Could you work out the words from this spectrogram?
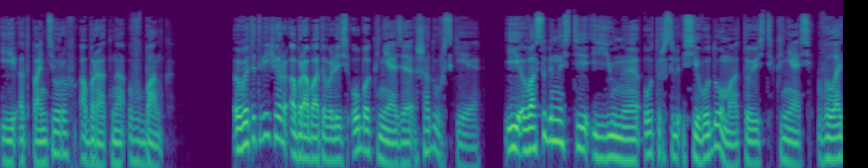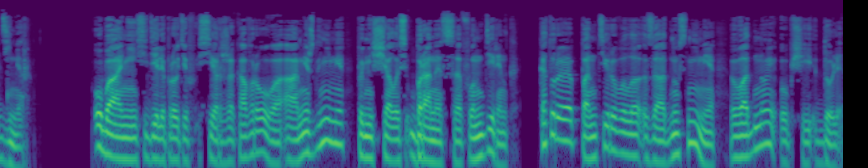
и от пантеров обратно в банк. В этот вечер обрабатывались оба князя Шадурские, и в особенности юная отрасль сего дома, то есть князь Владимир. Оба они сидели против Сержа Коврова, а между ними помещалась баронесса фон Деринг, которая понтировала заодно с ними в одной общей доле.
